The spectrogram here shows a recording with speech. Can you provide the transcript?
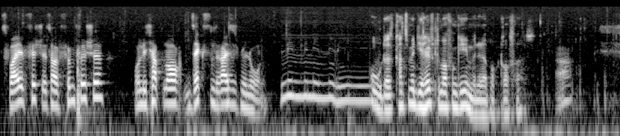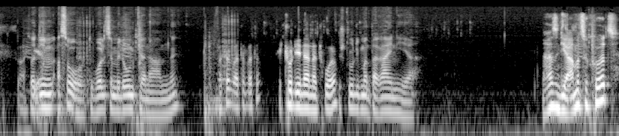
zwei Fische, habe ich fünf Fische. Und ich habe noch 36 Melonen. Oh, da kannst du mir die Hälfte mal von geben, wenn du da Bock drauf hast. Ja, ich, hier. Dean, achso, du wolltest ja Melonenkerne haben, ne? Warte, warte, warte. Ich tu die in deiner Truhe. Stuhl die mal da rein hier. Ah, sind die Arme zu kurz?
